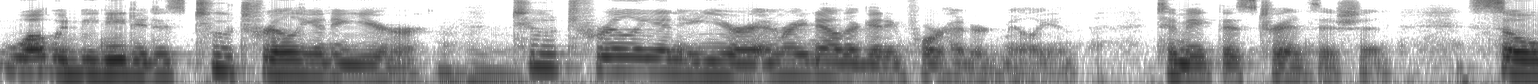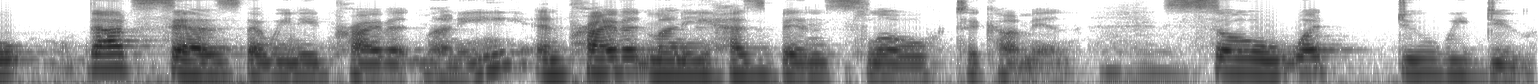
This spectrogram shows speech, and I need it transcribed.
what would be needed is 2 trillion a year. Mm-hmm. 2 trillion a year and right now they're getting 400 million to make this transition. So that says that we need private money, and private money has been slow to come in. Mm-hmm. So, what do we do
